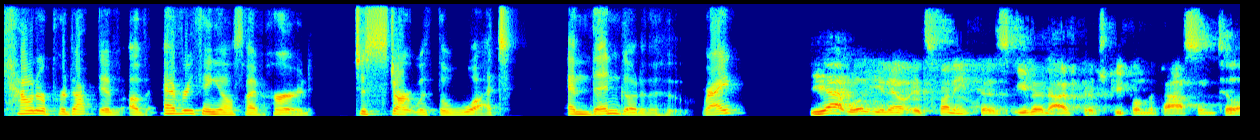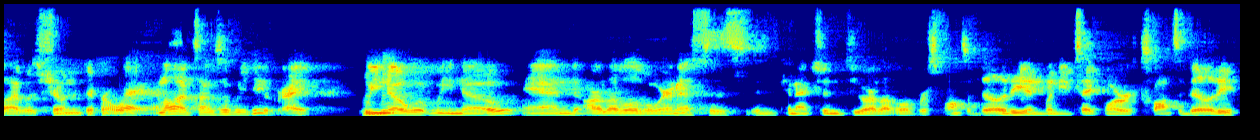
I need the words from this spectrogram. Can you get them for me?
counterproductive of everything else I've heard to start with the what and then go to the who, right? Yeah, well, you know, it's funny because even I've coached people in the past until I was shown a different way. And a lot of times what we do, right? We mm-hmm. know what we know, and our level of awareness is in connection to our level of responsibility. And when you take more responsibility,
